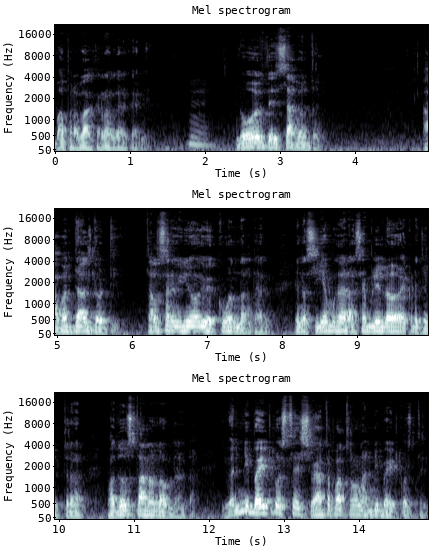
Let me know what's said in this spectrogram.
మా ప్రభాకర్ రావు గారు కానీ. నోరు తెలిస్తే అబద్ధం. అబద్ధాలతోటి. తలసరి వినియోగం ఎక్కువ ఉందంటారు. నిన్న సీఎం గారు అసెంబ్లీలో ఎక్కడో చెప్తున్నారు. పదో స్థానంలో ఉందంట. ఇవన్నీ బయటకు వస్తాయి శ్వేతపత్రంలో అన్నీ బయటకు వస్తాయి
